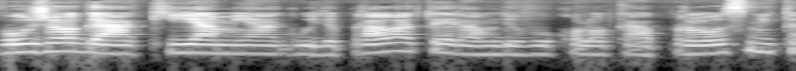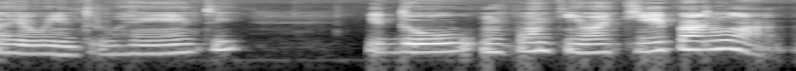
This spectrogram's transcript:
Vou jogar aqui a minha agulha para a lateral, onde eu vou colocar a próxima. Então, eu entro rente e dou um pontinho aqui para o lado.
